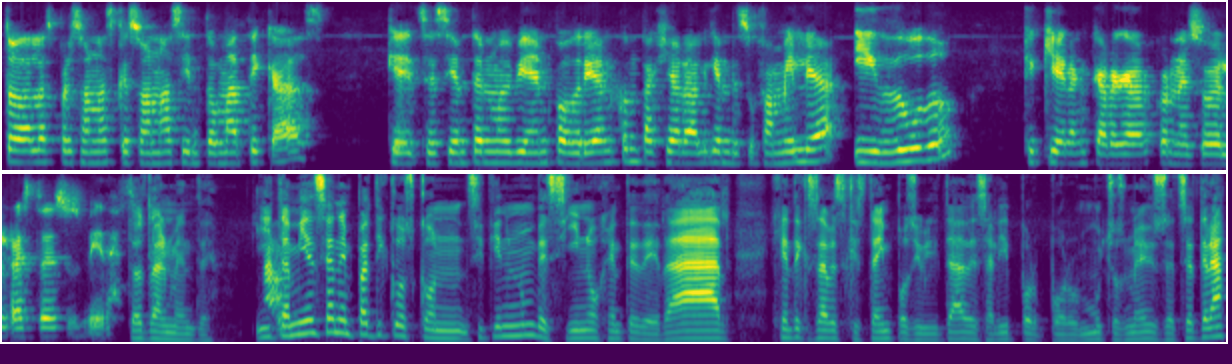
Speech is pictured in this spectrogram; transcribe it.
Todas las personas que son asintomáticas, que se sienten muy bien, podrían contagiar a alguien de su familia y dudo que quieran cargar con eso el resto de sus vidas. Totalmente. Y también sean empáticos con si tienen un vecino, gente de edad, gente que sabes que está imposibilitada de salir por, por muchos medios, etcétera.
